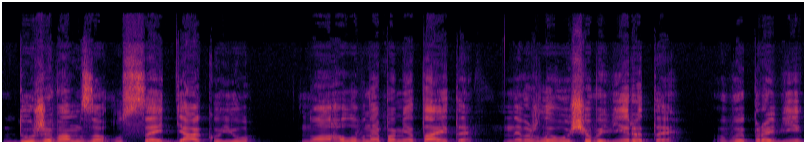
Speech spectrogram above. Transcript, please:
Дуже вам за усе дякую. Ну а головне пам'ятайте, неважливо, у що ви вірите, ви праві.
